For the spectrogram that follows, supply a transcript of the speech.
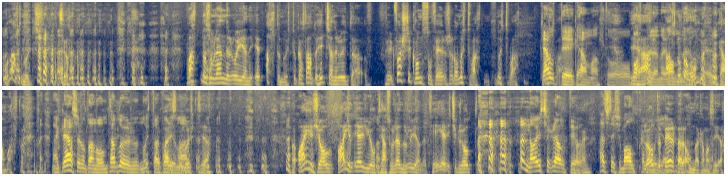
Och vatten ut. Vattnet som ränner och igen är alltid nytt. Du kan stanna och hitcha ner ute. För först sekund som för så är det nytt vatten. Nytt vatten. Kraut är gammalt och vattnet är annorlunda. Ja, allt om är gammalt. Men gräset runt om, det blir nytt här färgerna. Ja, nytt, ja. Men eien sjálv, eien er jo det som renner ui ugen, det er ikke gråt. Nei, ikke gråt, ja. Helst ikke malt kommer ugen. Gråt ber bare ånda, kan man säga.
